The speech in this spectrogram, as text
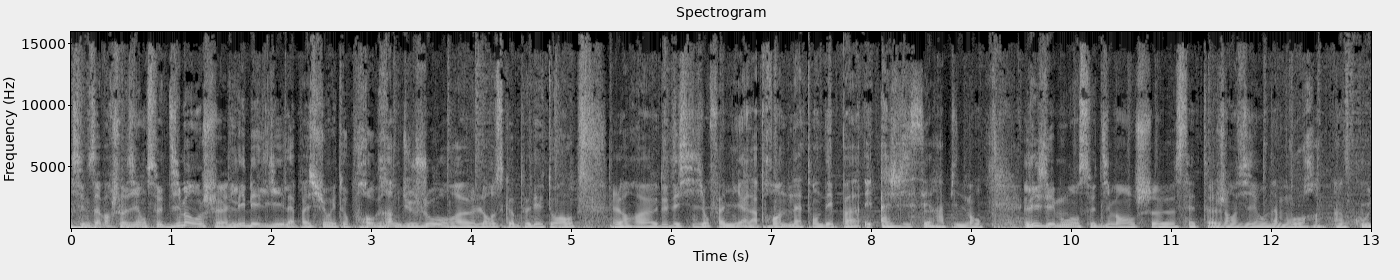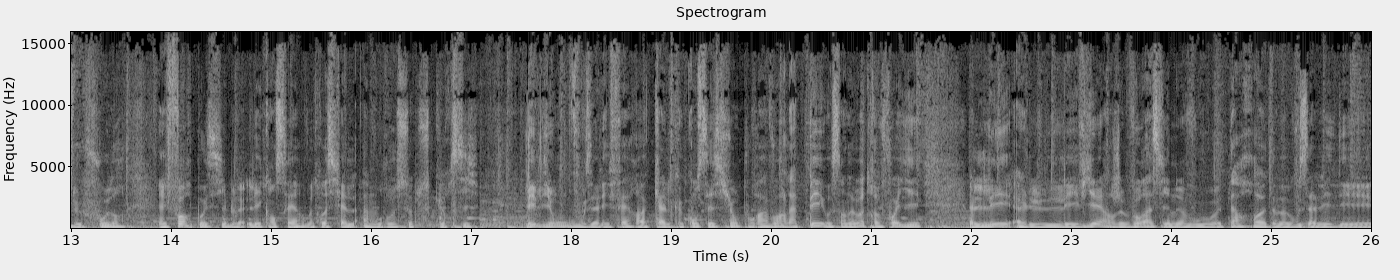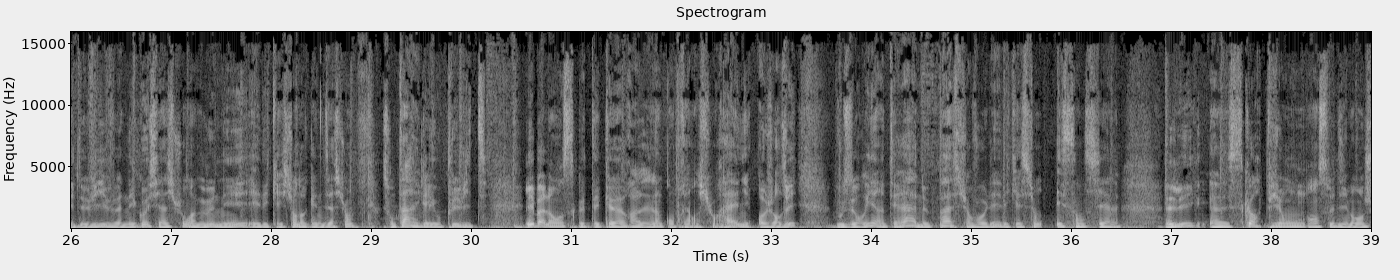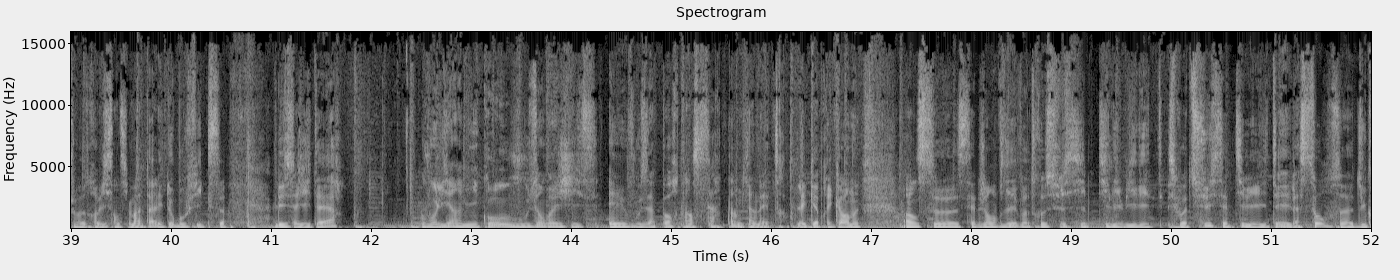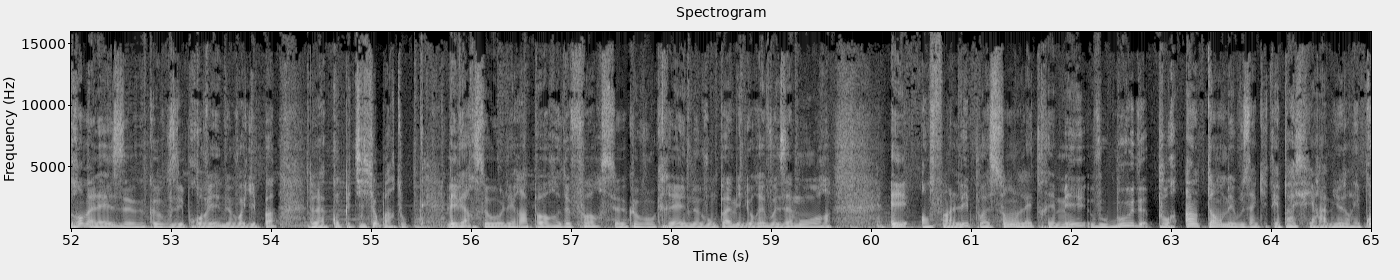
Merci de nous avoir choisi en ce dimanche. Les béliers, la passion est au programme du jour. Euh, L'horoscope des taureaux. Lors euh, de décisions familiales à prendre, n'attendez pas et agissez rapidement. Les gémeaux en ce dimanche 7 janvier en amour. Un coup de foudre est fort possible. Les cancers, votre ciel amoureux s'obscurcit. Les lions, vous allez faire quelques concessions pour avoir la paix au sein de votre foyer. Les, les vierges, vos racines vous taraudent. Vous avez de vives négociations à mener et des questions d'organisation sont à régler au plus vite. Les balances, côté cœur, l'incompréhension règne. Aujourd'hui, vous auriez intérêt à ne pas survoler les questions essentielles. Les euh, scorpions, en ce dimanche, votre vie sentimentale est au beau fixe. Les sagittaires, vos liens amicaux vous enrichissent et vous apportent un certain bien-être. Les Capricornes, en ce 7 janvier, votre susceptibilité, soit est la source du grand malaise que vous éprouvez. Ne voyez pas de la compétition partout. Les Verseaux, les rapports de force que vous créez ne vont pas améliorer vos amours. Et enfin, les Poissons, l'être aimé vous boude pour un temps, mais vous inquiétez pas, il ira mieux dans les prochains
